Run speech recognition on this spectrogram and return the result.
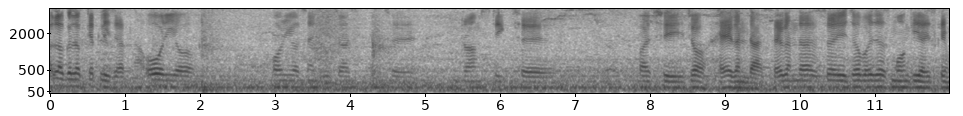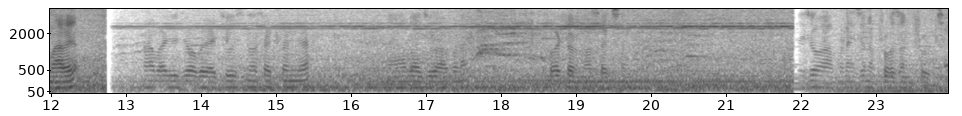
અલગ અલગ કેટલી જાતના, Oreo Oreo sandwich ice cream છે ડ્રમ સ્ટિક છે પછી જો હેગંદાસ હેગંદાસ એ જબરજસ્ત મોંઘી આઈસ્ક્રીમ આવે. આ બાજુ જો બધા જ્યુસનો સેક્શન છે. આ બાજુ આપણે બટરનો સેક્શન જો આપણે છે ને ફ્રોઝન ફ્રૂટ છે.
